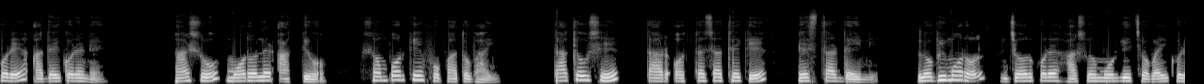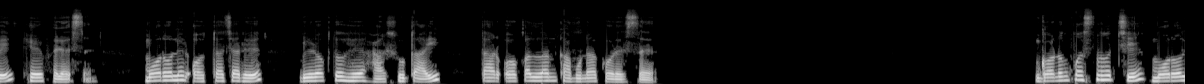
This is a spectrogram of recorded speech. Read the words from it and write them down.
করে আদায় করে নেয়। হাসু মরলের আত্মীয়, সম্পর্কে ফুফাতো ভাই। তাকেও সে তার অত্যাচার থেকে নিস্তার দেয়নি। লোভী মরল জোর করে হাসুর মুরগি জবাই করে খেয়ে ফেলেছে মরলের অত্যাচারে বিরক্ত হয়ে হাসু তাই তার অকল্যাণ কামনা করেছে। গণং প্রশ্ন হচ্ছে, মরল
